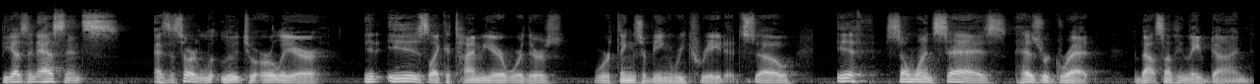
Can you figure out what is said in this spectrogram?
Because in essence, as I sort of alluded to earlier, it is like a time of year where there's where things are being recreated. So if someone says has regret about something they've done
